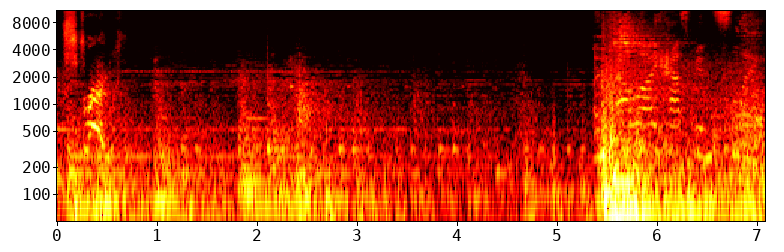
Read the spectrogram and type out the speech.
and strength! An ally has been slain.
